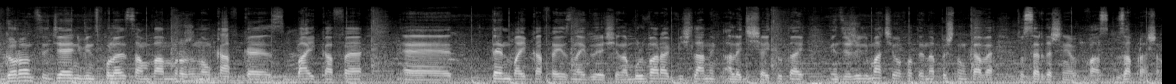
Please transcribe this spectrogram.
Gorący dzień, więc polecam Wam mrożoną kawkę z Baj Cafe. E, Ten Baj Cafe znajduje się na bulwarach Wiślanych, ale dzisiaj tutaj, więc jeżeli macie ochotę na pyszną kawę, to serdecznie Was zapraszam.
